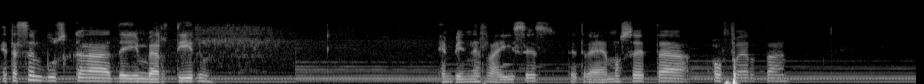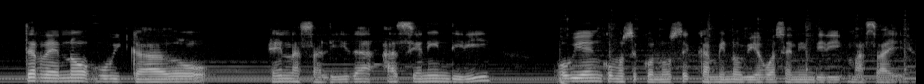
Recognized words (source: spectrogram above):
¿Estás en busca de invertir en bienes raíces? Te traemos esta oferta. Terreno ubicado en la salida hacia Nindirí o bien como se conoce Camino Viejo hacia Nindirí Masaya.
